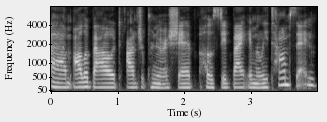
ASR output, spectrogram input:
um, all about entrepreneurship, hosted by Emily Thompson.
